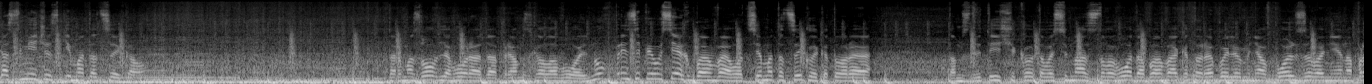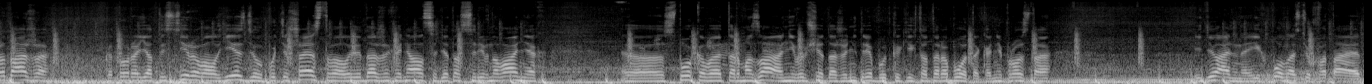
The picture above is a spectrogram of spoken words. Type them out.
космический мотоцикл тормозов для города прям с головой. Ну, в принципе, у всех BMW, вот все мотоциклы, которые там с 2018 года, BMW, которые были у меня в пользовании на продаже, которые я тестировал, ездил, путешествовал или даже гонялся где-то в соревнованиях, э, стоковые тормоза, они вообще даже не требуют каких-то доработок, они просто идеальные, их полностью хватает.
